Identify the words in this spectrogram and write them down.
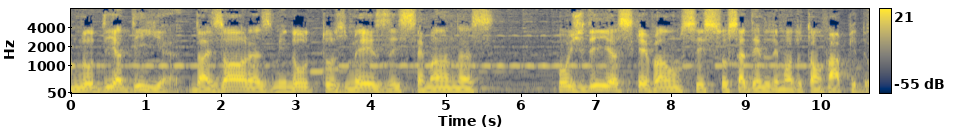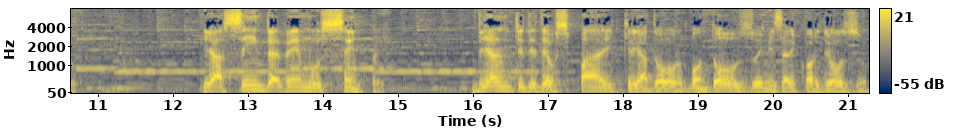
no dia a dia, das horas, minutos, meses, semanas, os dias que vão se sucedendo de modo tão rápido. E assim devemos sempre, diante de Deus Pai, Criador, bondoso e misericordioso,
